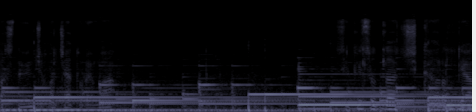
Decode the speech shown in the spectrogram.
бас нэгэн чухал чадвар юм аа. Сэтгэл судлаач Карл Дианаруф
